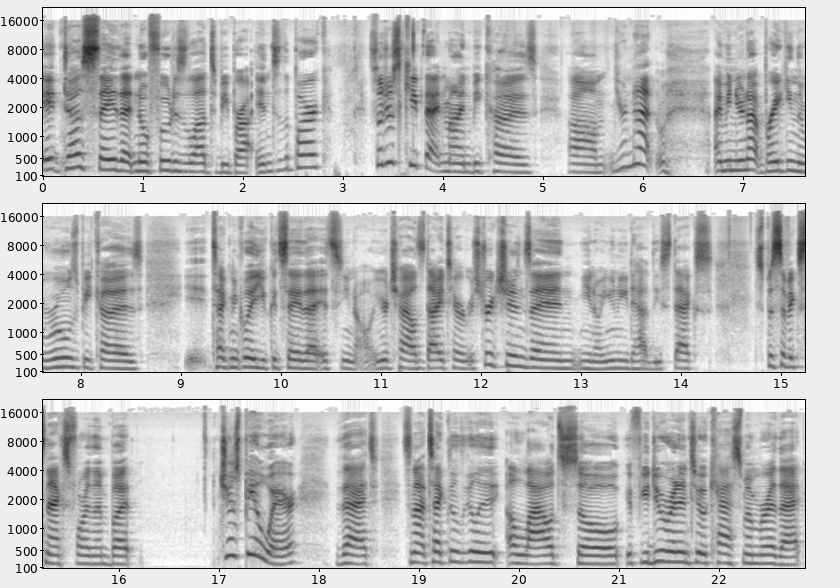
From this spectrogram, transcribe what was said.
it does say that no food is allowed to be brought into the park. So just keep that in mind because um, you're not, I mean, you're not breaking the rules because it, technically you could say that it's, you know, your child's dietary restrictions and, you know, you need to have these snacks, specific snacks for them. But just be aware that it's not technically allowed. So if you do run into a cast member that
